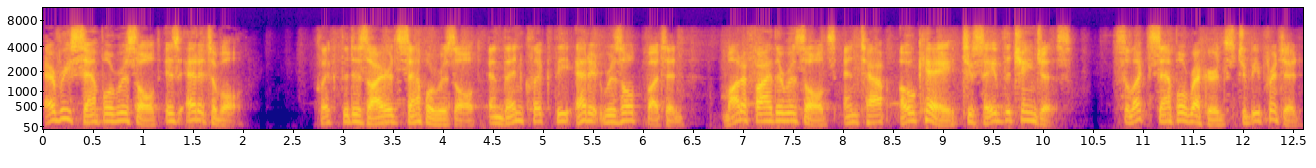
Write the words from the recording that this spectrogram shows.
Every sample result is editable. Click the desired sample result and then click the Edit Result button. Modify the results and tap OK to save the changes. Select sample records to be printed,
